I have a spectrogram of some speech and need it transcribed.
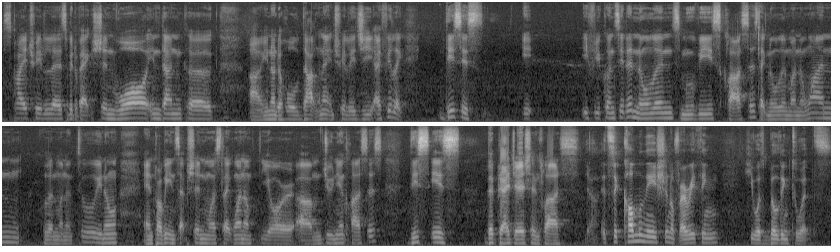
spy thrillers, a bit of action, war in Dunkirk, uh, you know the whole Dark Knight trilogy. I feel like this is if you consider Nolan's movies classes like Nolan 101, Nolan 102, you know, and probably Inception was like one of your um, junior classes. This is the graduation class. Yeah, it's a culmination of everything he was building towards.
